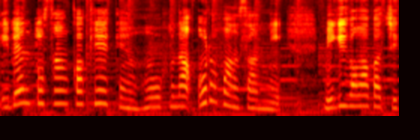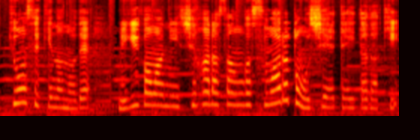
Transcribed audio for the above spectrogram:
イベント参加経験豊富なオルファンさんに、右側が実況席なので、右側に石原さんが座ると教えていただき、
